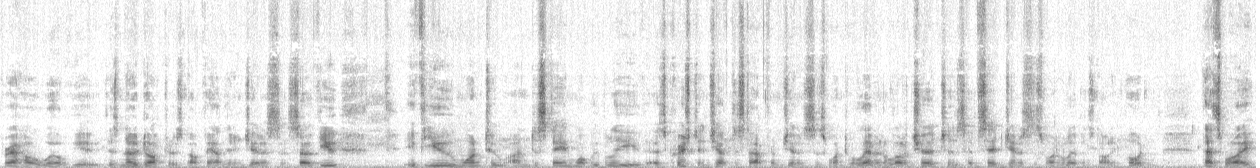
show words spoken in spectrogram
for our whole worldview. There's no doctrine that's not founded in Genesis. So if you if you want to understand what we believe as Christians, you have to start from Genesis 1 to 11. A lot of churches have said Genesis 1 to 11 is not important. That's why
